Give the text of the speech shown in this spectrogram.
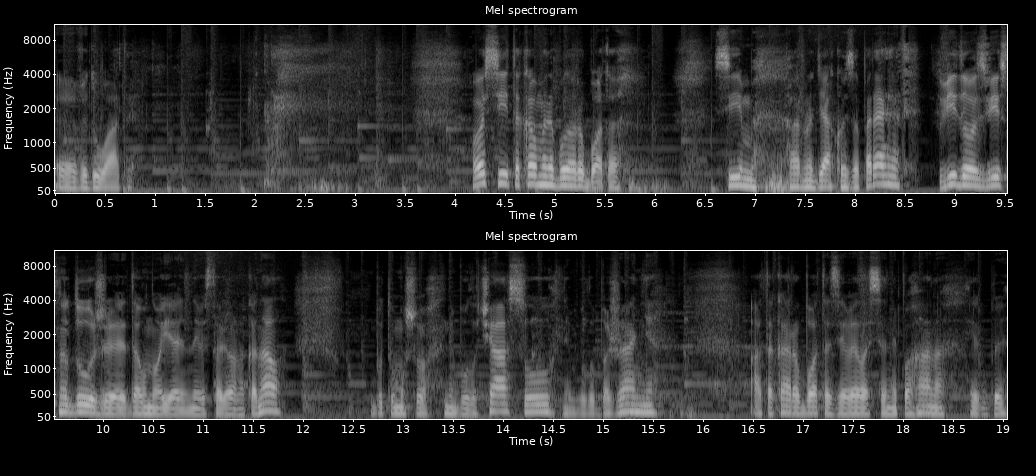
е, видувати. Ось і така в мене була робота. Всім гарно дякую за перегляд. Відео, звісно, дуже давно я не виставляв на канал, бо тому що не було часу, не було бажання. А така робота з'явилася непогана, якби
